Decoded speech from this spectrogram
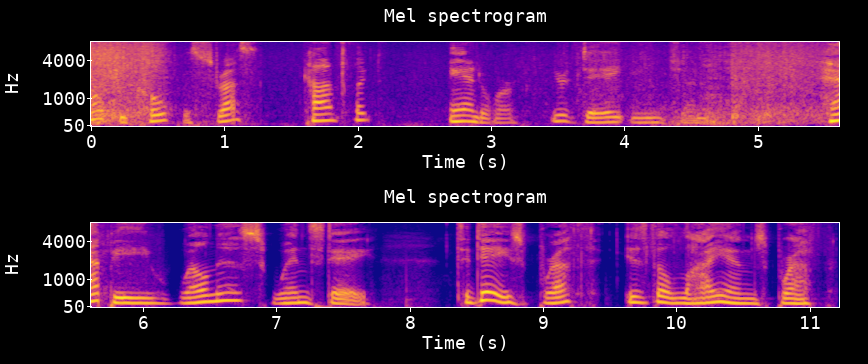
help you cope with stress, conflict, and or your day in general. Happy Wellness Wednesday. Today's breath is the lion's breath,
